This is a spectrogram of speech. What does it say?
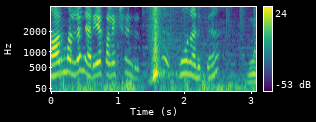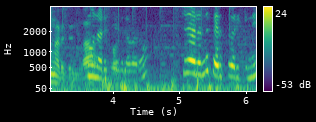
நார்மல்ல நிறைய கலெக்ஷன் இருக்கு. மூணு அடுக்கு மூணு அடுக்குங்களா மூணு அடுக்கு இதுல வரும். சின்னதுல இருந்து பெருசு வரைக்குமே.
